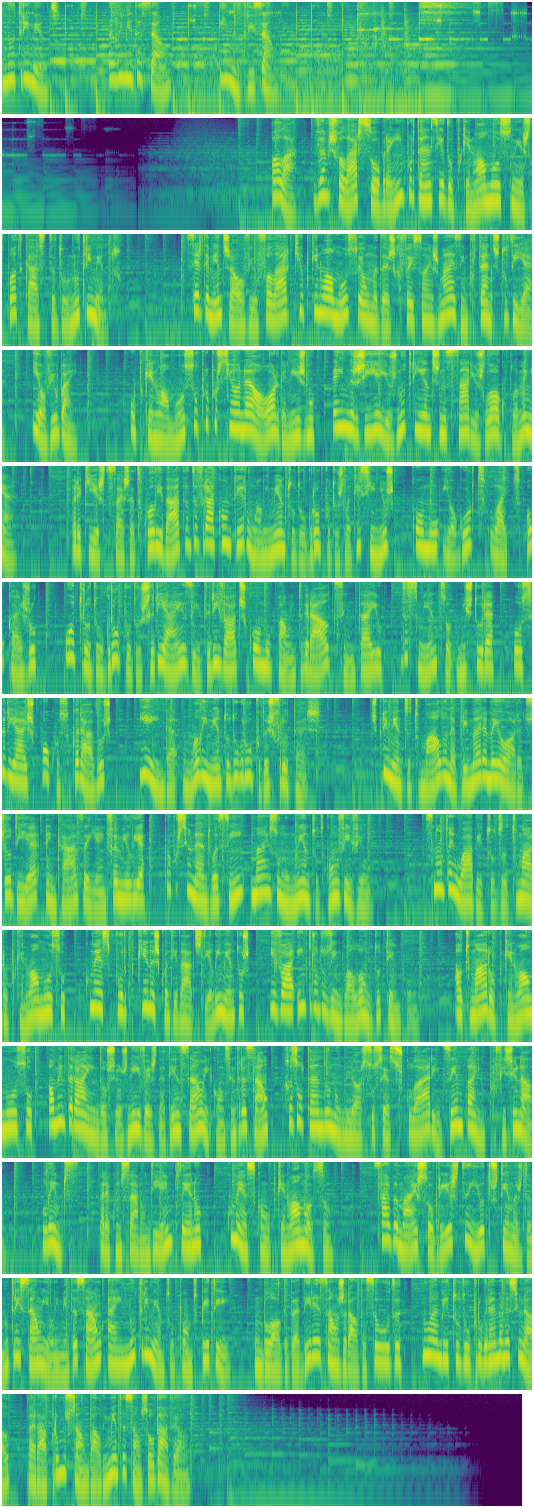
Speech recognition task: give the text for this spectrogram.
Nutrimento, Alimentação e Nutrição. Olá, vamos falar sobre a importância do pequeno almoço neste podcast do Nutrimento. Certamente já ouviu falar que o pequeno almoço é uma das refeições mais importantes do dia. E ouviu bem. O pequeno almoço proporciona ao organismo a energia e os nutrientes necessários logo pela manhã. Para que este seja de qualidade, deverá conter um alimento do grupo dos laticínios, como iogurte, leite ou queijo, outro do grupo dos cereais e derivados como pão integral, de centeio, de sementes ou de mistura, ou cereais pouco açucarados, e ainda um alimento do grupo das frutas. Experimente tomá-lo na primeira meia hora do seu dia, em casa e em família, proporcionando assim mais um momento de convívio. Se não tem o hábito de tomar o pequeno almoço, comece por pequenas quantidades de alimentos e vá introduzindo ao longo do tempo. Ao tomar o pequeno almoço, aumentará ainda os seus níveis de atenção e concentração, resultando num melhor sucesso escolar e desempenho profissional. Lembre-se, para começar um dia em pleno, Comece com o pequeno almoço. Saiba mais sobre este e outros temas de nutrição e alimentação em nutrimento.pt, um blog da Direção-Geral da Saúde no âmbito do Programa Nacional para a Promoção da Alimentação Saudável.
